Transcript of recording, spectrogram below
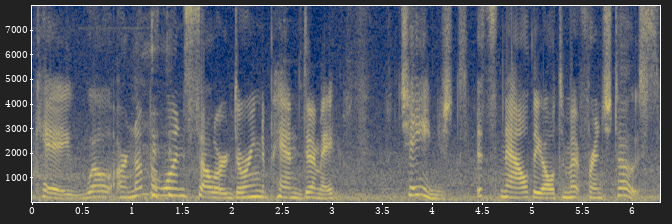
Okay, well, our number one seller during the pandemic changed. It's now the ultimate French toast.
